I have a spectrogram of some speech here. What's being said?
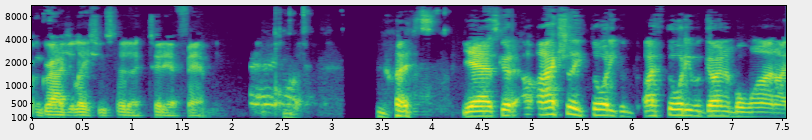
congratulations to the to their family. Nice. Yeah, it's good. I actually thought he could. I thought he would go number one. I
